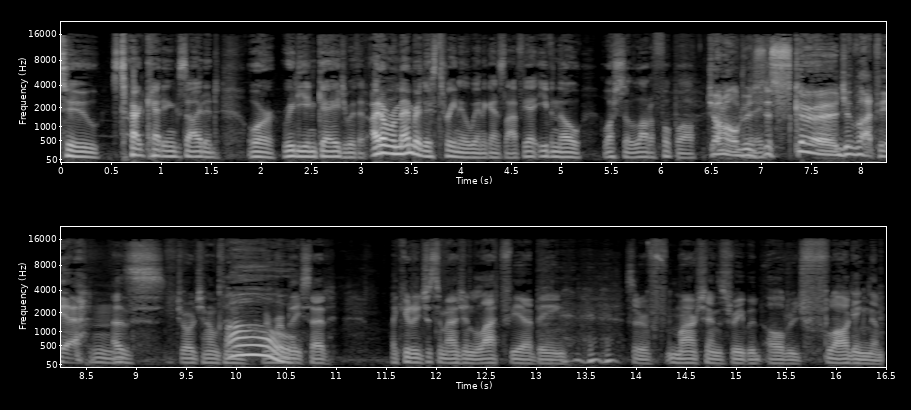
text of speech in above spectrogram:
to start getting excited or really engage with it. I don't remember this 3 0 win against Latvia, even though I watched a lot of football. John Aldridge, the scourge of Latvia, as George Hamilton Oh. memorably said. I could just imagine Latvia being sort of marched down the street with Aldridge flogging them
